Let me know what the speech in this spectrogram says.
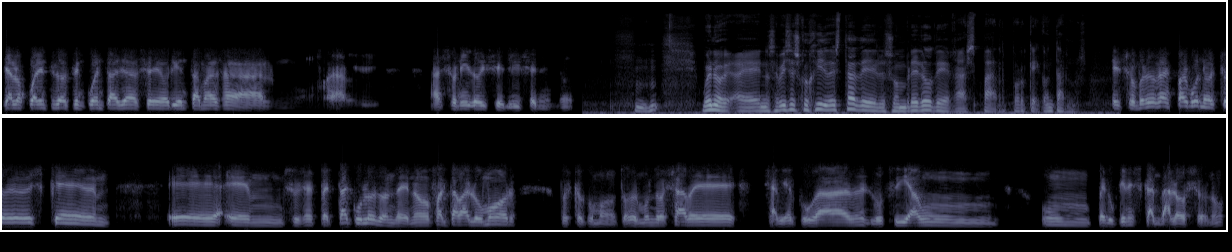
ya los 40 y los 50 ya se orienta más al, al, al sonido y listening, ¿no? bueno, eh, nos habéis escogido esta del sombrero de Gaspar. ¿Por qué? Contarnos. El sombrero de Gaspar, bueno, esto es que eh, en sus espectáculos, donde no faltaba el humor, pues que como todo el mundo sabe, Xavier Cugat lucía un, un peluquín escandaloso, ¿no?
